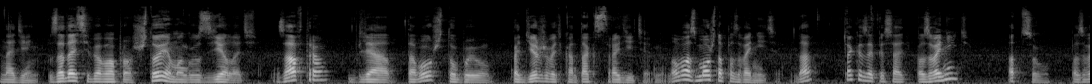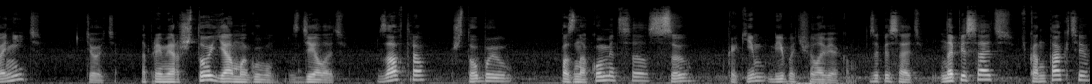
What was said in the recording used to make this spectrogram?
на день. Задать себе вопрос, что я могу сделать завтра для того, чтобы поддерживать контакт с родителями. Ну, возможно, позвонить им, да? Так и записать. Позвонить отцу, позвонить тете. Например, что я могу сделать завтра, чтобы познакомиться с каким-либо человеком. Записать. Написать ВКонтакте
